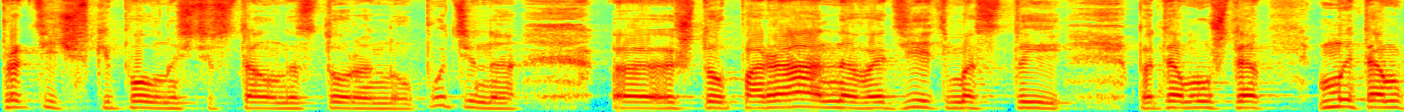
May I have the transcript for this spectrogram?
практически полностью стал на сторону Путина, э, что пора наводить мосты, потому что мы там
